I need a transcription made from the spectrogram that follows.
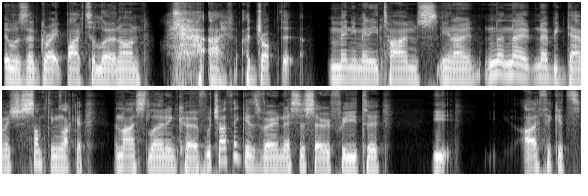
it was a great bike to learn on. I, I dropped it many, many times. You know, no, no, no big damage. Just something like a, a nice learning curve, which I think is very necessary for you to. You, I think it's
